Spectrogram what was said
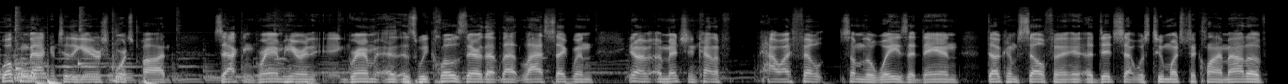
Welcome back into the Gator Sports Pod. Zach and Graham here, and Graham, as we close there, that that last segment, you know, I, I mentioned kind of how I felt some of the ways that Dan dug himself in a ditch that was too much to climb out of.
